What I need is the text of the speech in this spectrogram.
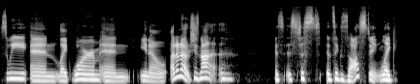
sweet and like warm and you know, I don't know, she's not it's it's just it's exhausting. Like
